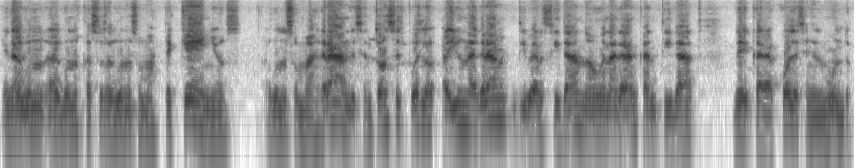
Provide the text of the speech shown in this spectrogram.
En algunos casos algunos son más pequeños, algunos son más grandes. Entonces, pues hay una gran diversidad, ¿no? una gran cantidad de caracoles en el mundo.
